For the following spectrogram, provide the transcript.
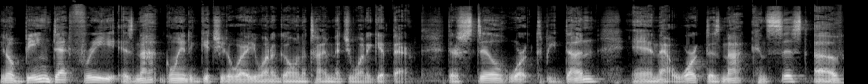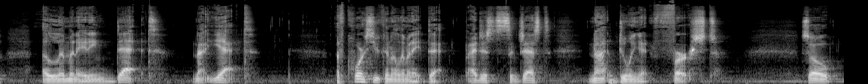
You know, being debt free is not going to get you to where you want to go in the time that you want to get there. There's still work to be done, and that work does not consist of eliminating debt. Not yet. Of course, you can eliminate debt. I just suggest not doing it first. So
